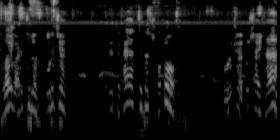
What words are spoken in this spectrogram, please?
ভালোই বাড়ি ছিল, পড়েছে। এটা দেখা যাচ্ছে তো ছোট। পড়েছে এত সাইজ হ্যাঁ?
